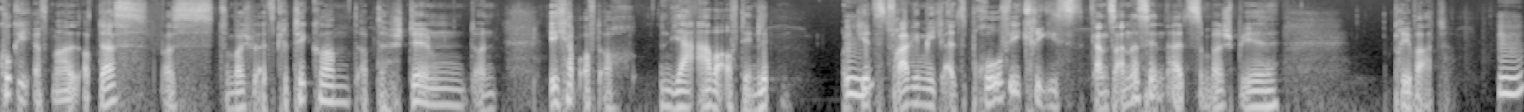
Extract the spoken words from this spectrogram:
gucke ich erstmal, ob das, was zum Beispiel als Kritik kommt, ob das stimmt. Und ich habe oft auch ein Ja, aber auf den Lippen. Und Mhm. jetzt frage ich mich als Profi, kriege ich es ganz anders hin als zum Beispiel privat. mhm.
